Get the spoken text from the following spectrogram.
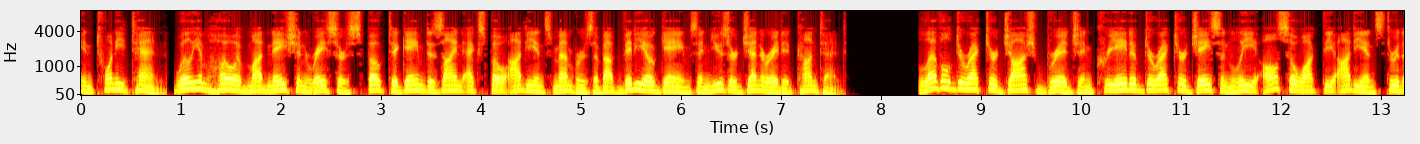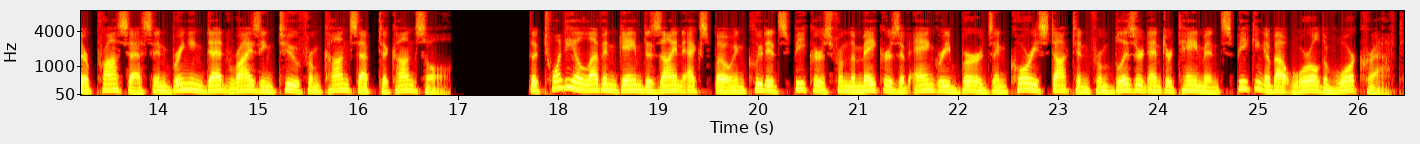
In 2010, William Ho of ModNation Racers spoke to Game Design Expo audience members about video games and user generated content. Level director Josh Bridge and creative director Jason Lee also walked the audience through their process in bringing Dead Rising 2 from concept to console. The 2011 Game Design Expo included speakers from the makers of Angry Birds and Cory Stockton from Blizzard Entertainment speaking about World of Warcraft.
